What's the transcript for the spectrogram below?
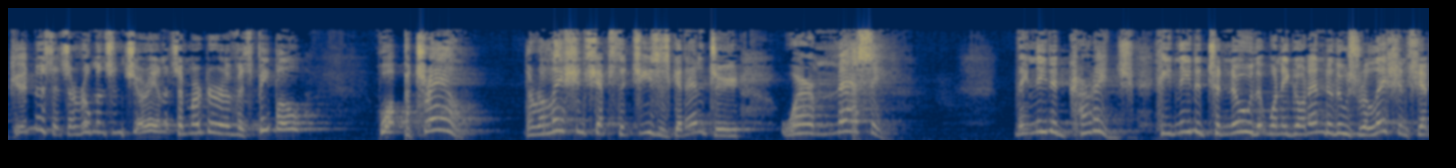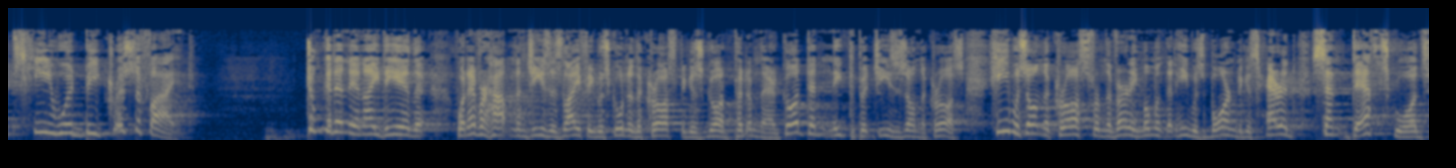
goodness, it's a Roman centurion, it's a murderer of his people. What betrayal. The relationships that Jesus got into were messy. They needed courage. He needed to know that when he got into those relationships, he would be crucified. Don't get into an idea that whatever happened in Jesus' life, he was going to the cross because God put him there. God didn't need to put Jesus on the cross. He was on the cross from the very moment that he was born because Herod sent death squads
